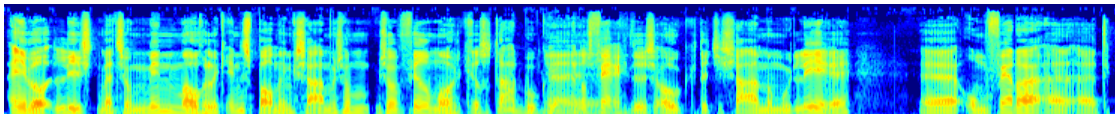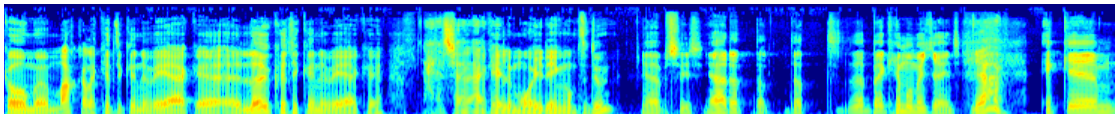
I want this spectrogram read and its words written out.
En je wil het liefst met zo min mogelijk inspanning samen zo, zoveel mogelijk resultaat boeken. Ja, ja, en dat vergt dus ook dat je samen moet leren eh, om verder te komen, makkelijker te kunnen werken, leuker te kunnen werken. Ja, dat zijn eigenlijk hele mooie dingen om te doen. Ja, precies. Ja, dat, dat, dat, dat ben ik helemaal met je eens. Ja, Ik, ehm,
